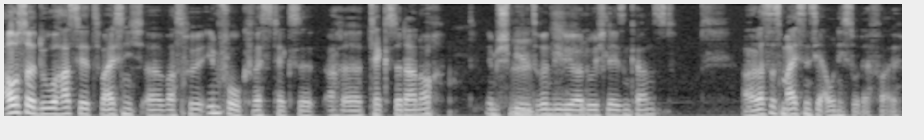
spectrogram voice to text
Außer du hast jetzt, weiß nicht, äh, was für Info-Quest-Texte äh, Texte da noch im Spiel mhm. drin, die du ja durchlesen kannst. Aber das ist meistens ja auch nicht so der Fall.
